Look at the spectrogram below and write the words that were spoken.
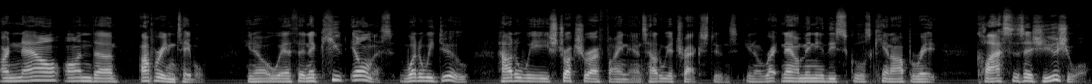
are now on the operating table. You know, with an acute illness, what do we do? How do we structure our finance? How do we attract students? You know, right now, many of these schools can't operate classes as usual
